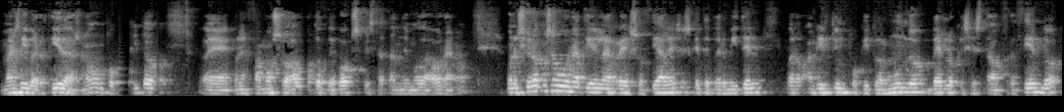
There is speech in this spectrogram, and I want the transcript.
más divertidas, ¿no? Un poquito con el famoso out of the box que está tan de moda ahora, ¿no? Bueno, si una cosa buena tienen las redes sociales es que te permiten, bueno, abrirte un poquito al mundo, ver lo que se está ofreciendo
